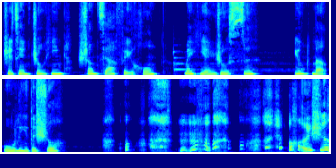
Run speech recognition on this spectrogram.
只见朱茵双颊绯红，媚眼如丝，慵懒无力地说：“ 好热，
